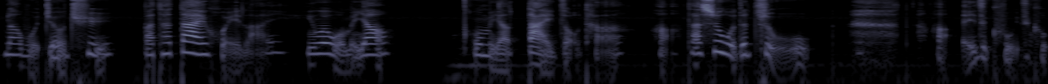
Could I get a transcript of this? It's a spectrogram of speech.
那我就去把他带回来，因为我们要我们要带走他。好，他是我的主。好，一直哭，一直哭。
